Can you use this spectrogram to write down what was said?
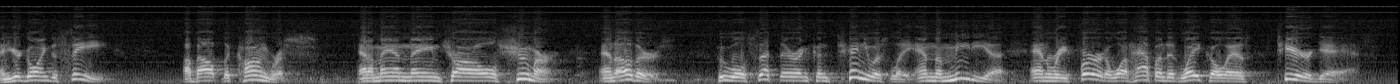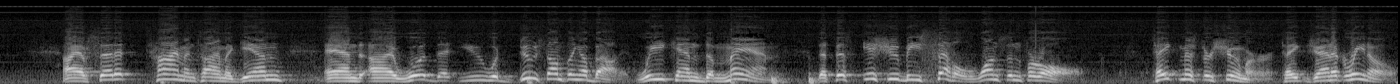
And you're going to see about the Congress and a man named Charles Schumer and others who will sit there and continuously, and the media, and refer to what happened at Waco as tear gas. I have said it time and time again, and I would that you would do something about it. We can demand that this issue be settled once and for all. Take Mr. Schumer, take Janet Reno,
